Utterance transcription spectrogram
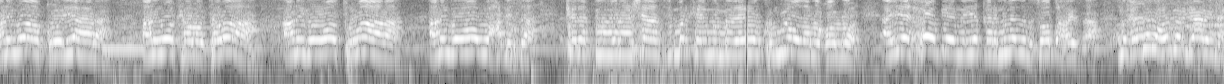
anigoo aqoon-yahana anigoo kabatalo ah anigoo tumaala anigoo oo wax dhisa kala duwanaanshahaasi markaynu midayno kulmiyooda noqonno ayay xooggeenna iyo qarannimadeenna soo baxaysaa markaasanu horumar gaarayna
